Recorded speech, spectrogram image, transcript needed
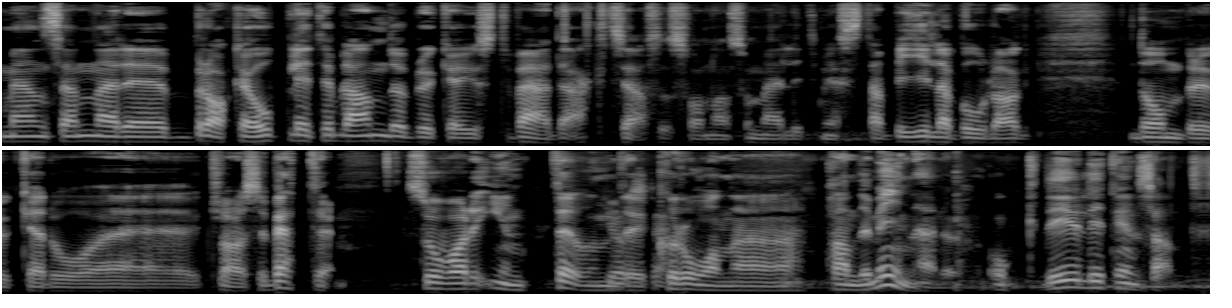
men sen när det brakar ihop lite ibland då brukar just värdeaktier, alltså sådana som är lite mer stabila bolag, de brukar då eh, klara sig bättre. Så var det inte under coronapandemin här nu och det är ju lite intressant.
